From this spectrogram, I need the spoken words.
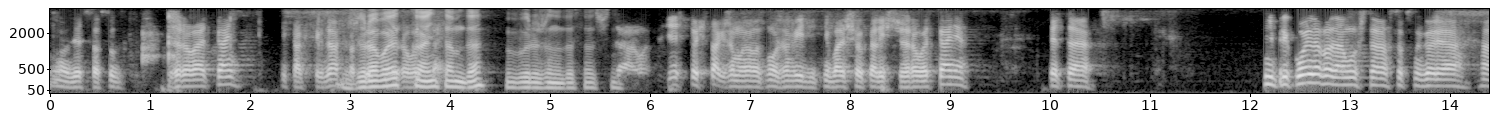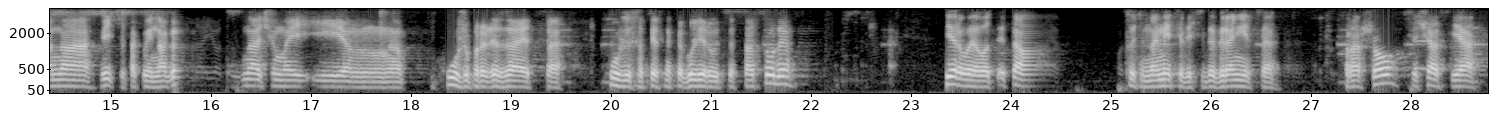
Ну, здесь сосуд жировая ткань. И как всегда... Жировая ткань ткань там, да, выражена достаточно? Да, вот здесь точно так же мы вот можем видеть небольшое количество жировой ткани. Это не прикольно, потому что, собственно говоря, она, видите, такой наград значимый и хуже прорезается, хуже, соответственно, коагулируются сосуды. Первый вот этап, по сути, наметили себе границы, прошел. Сейчас я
